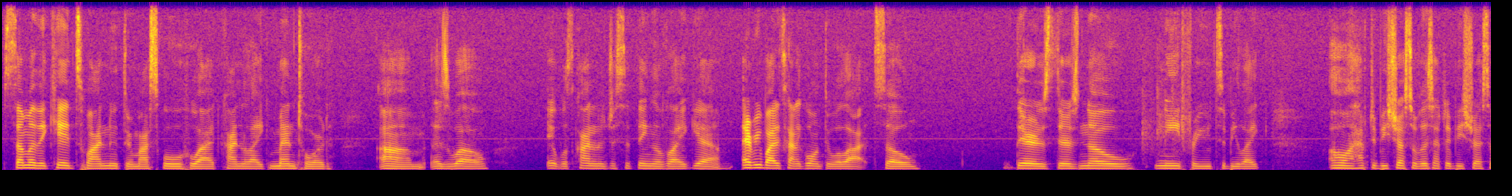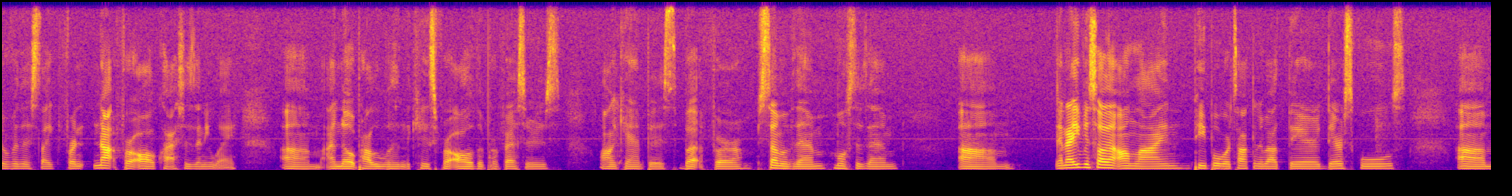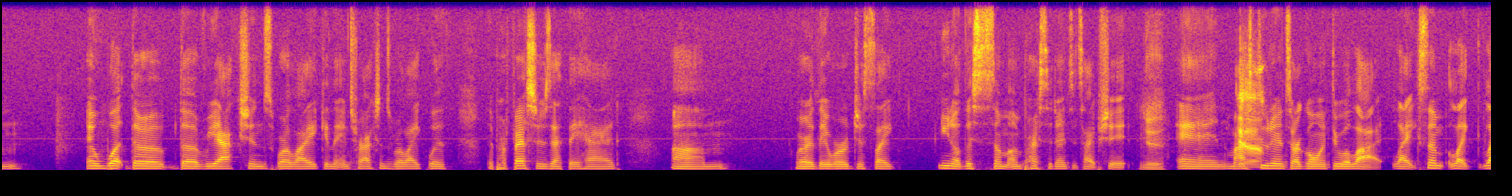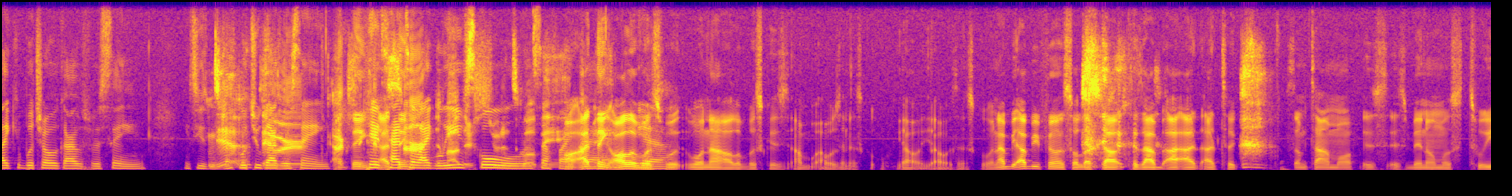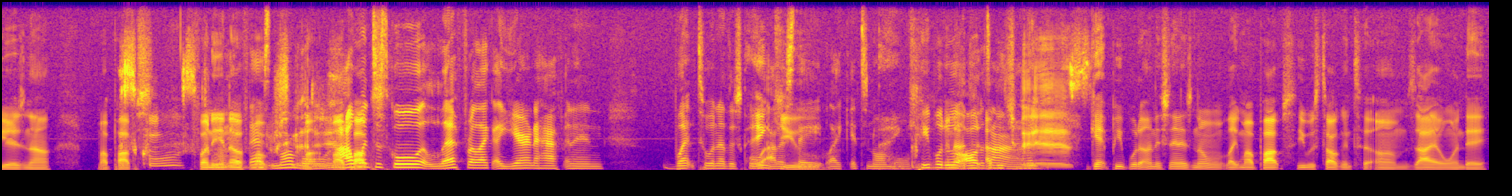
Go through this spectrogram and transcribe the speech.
some of the kids who I knew through my school who I'd kind of like mentored um, as well. It was kind of just a thing of like, yeah, everybody's kind of going through a lot, so there's there's no need for you to be like, oh, I have to be stressed over this, I have to be stressed over this. Like for not for all classes anyway. Um, I know it probably wasn't the case for all the professors on campus, but for some of them, most of them, um, and I even saw that online. People were talking about their their schools, um, and what the the reactions were like and the interactions were like with the professors that they had, um, where they were just like, you know, this is some unprecedented type shit, Yeah. and my Yeah. students are going through a lot. Like some like like what your guys were saying. Excuse me, Yeah, like what you guys were were saying. actually think- Kids I had think- to like leave school students' and stuff well-being. like Oh, I that. think all of us Yeah. would. Well, not all of us, because I wasn't in school. Y'all, y'all was in school, and I be I be feeling so left out because I, I I I took some time off. It's it's been almost two years now. My It's pops. cool. it's funny cool. enough, my- That's Shit. normal. my I went to school, left for like a year and a half, and then went to another school Thank out of you. state. Like it's normal. Thank you. People do And it I all ju- the time. trying It is. get people to understand it's normal. Like my pops, he was talking to um Zaya one day,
